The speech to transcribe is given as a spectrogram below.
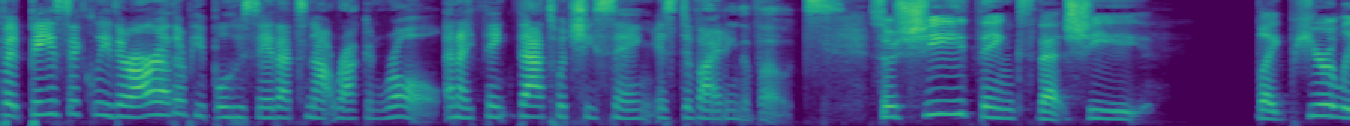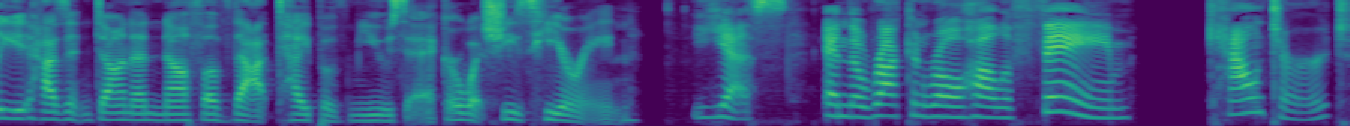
but basically there are other people who say that's not rock and roll, and I think that's what she's saying is dividing the votes. So she thinks that she like purely hasn't done enough of that type of music or what she's hearing. Yes, and the Rock and Roll Hall of Fame countered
